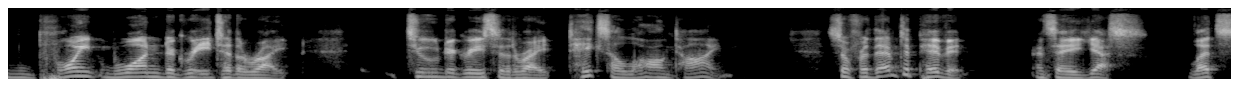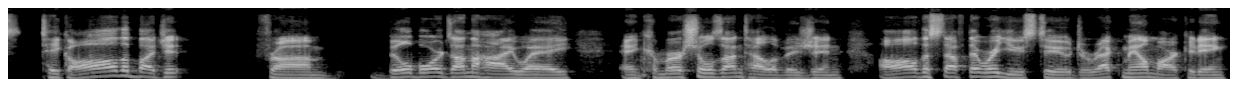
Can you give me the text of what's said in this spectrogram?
0.1 degree to the right, two degrees to the right, takes a long time. So for them to pivot and say, yes, let's take all the budget from billboards on the highway and commercials on television, all the stuff that we're used to, direct mail marketing.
